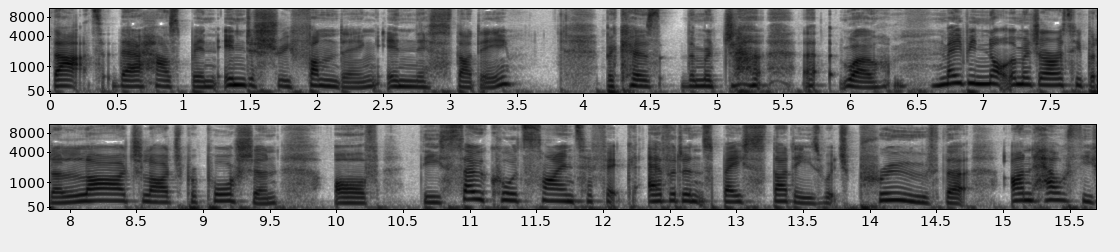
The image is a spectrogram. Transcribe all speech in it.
that there has been industry funding in this study because the major uh, well maybe not the majority but a large large proportion of these so called scientific evidence based studies which prove that unhealthy,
